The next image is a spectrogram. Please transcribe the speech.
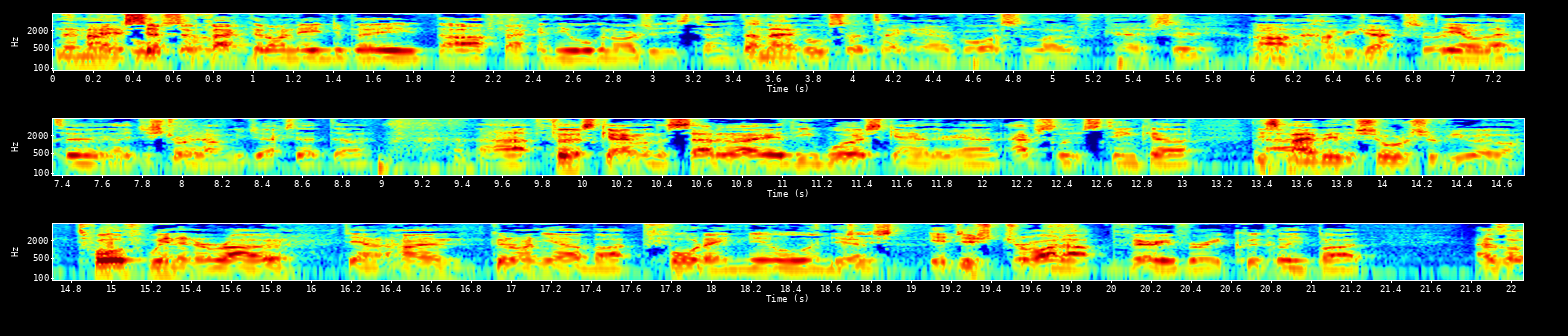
They may I accept the fact um, that I need to be the halfback and the organiser of this team." They may have also taken our advice and laid off the KFC. Uh, Hungry Jacks. sorry. Mm. Yeah, well, that too. They destroyed Hungry Jacks that day. Uh, first game on the Saturday, the worst game of the round, absolute stinker. This Uh, may be the shortest review ever. 12th win in a row down at home. Good on you, but 14 0 and Yeah. just it just dried up very very quickly. But as I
